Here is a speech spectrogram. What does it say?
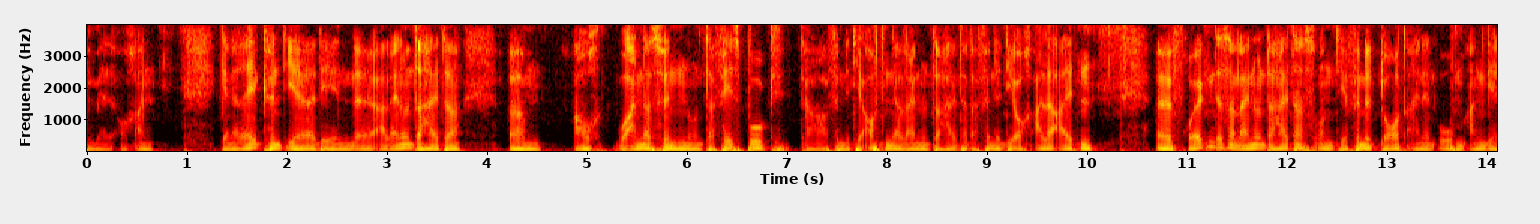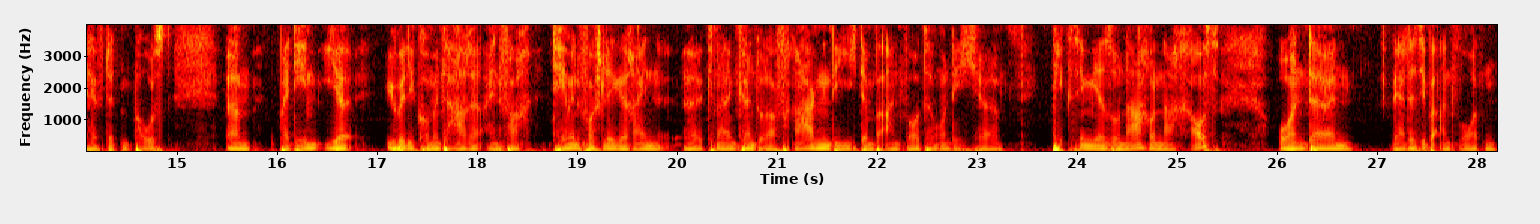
E-Mail auch an. Generell könnt ihr den äh, Alleinunterhalter ähm, auch woanders finden, unter Facebook. Da findet ihr auch den Alleinunterhalter, da findet ihr auch alle alten äh, Folgen des Alleinunterhalters und ihr findet dort einen oben angehefteten Post, ähm, bei dem ihr über die Kommentare einfach Themenvorschläge reinknallen äh, könnt oder Fragen, die ich dann beantworte und ich äh, pick sie mir so nach und nach raus und äh, werde sie beantworten.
